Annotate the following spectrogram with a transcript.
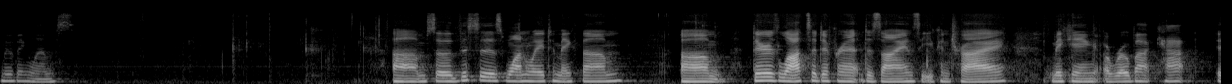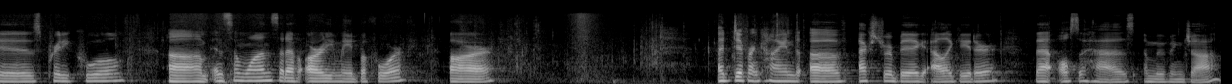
moving limbs. Um, so this is one way to make them. Um, there's lots of different designs that you can try. Making a robot cat is pretty cool. Um, and some ones that I've already made before are a different kind of extra big alligator that also has a moving jaw.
